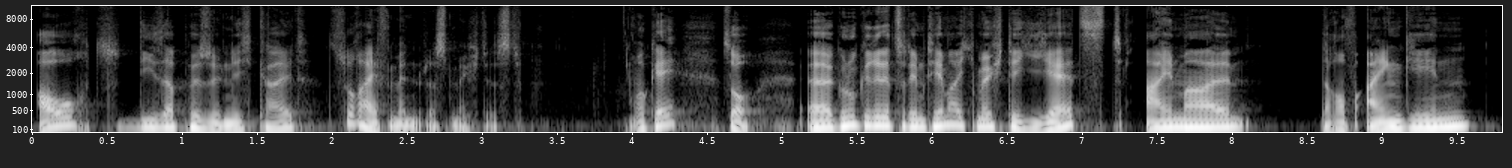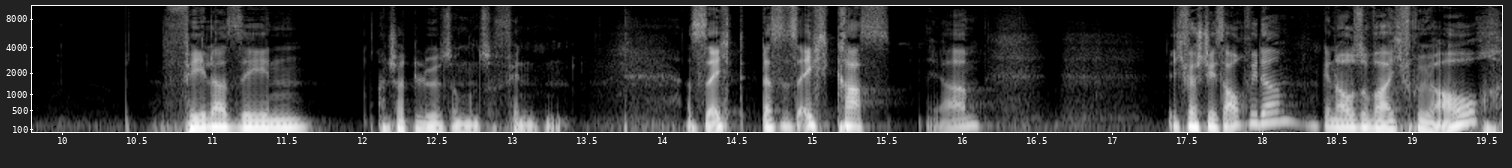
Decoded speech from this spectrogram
auch zu dieser Persönlichkeit zu reifen, wenn du das möchtest. Okay, so, äh, genug geredet zu dem Thema. Ich möchte jetzt einmal darauf eingehen, Fehler sehen, anstatt Lösungen zu finden. Das ist echt, das ist echt krass. Ja, ich verstehe es auch wieder. Genauso war ich früher auch.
